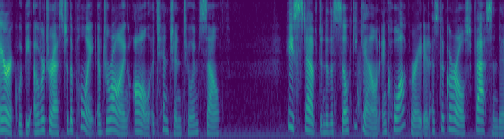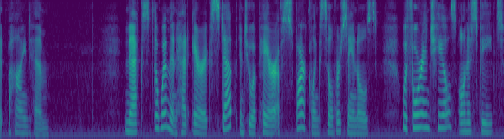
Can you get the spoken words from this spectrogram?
Eric would be overdressed to the point of drawing all attention to himself. He stepped into the silky gown and cooperated as the girls fastened it behind him. Next, the women had Eric step into a pair of sparkling silver sandals with four inch heels on his feet.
